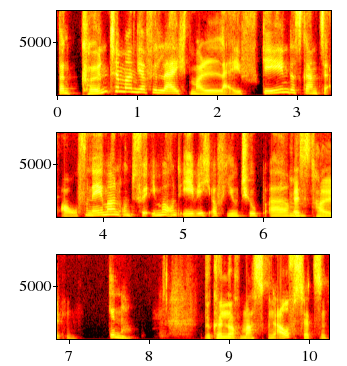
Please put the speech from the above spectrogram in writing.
dann könnte man ja vielleicht mal live gehen, das Ganze aufnehmen und für immer und ewig auf YouTube ähm, festhalten. Genau. Wir können auch Masken aufsetzen.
